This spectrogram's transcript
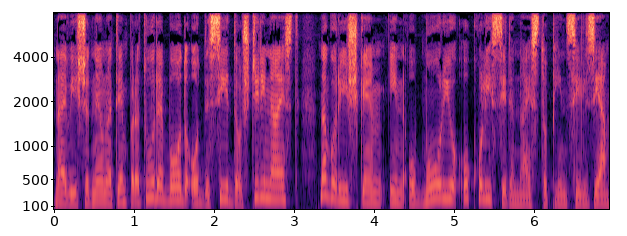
Najvišje dnevne temperature bodo od 10 do 14, na Goriškem in ob morju okoli 17 stopinj Celzija.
